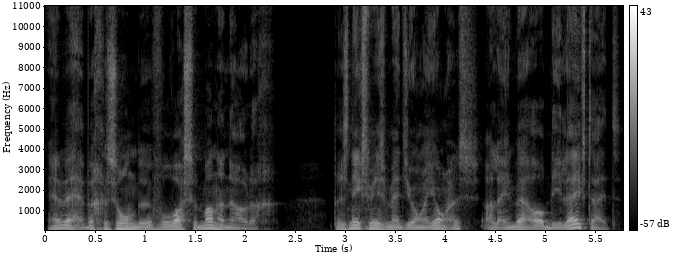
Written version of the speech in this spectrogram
En we hebben gezonde, volwassen mannen nodig. Er is niks mis met jonge jongens, alleen wel op die leeftijd.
